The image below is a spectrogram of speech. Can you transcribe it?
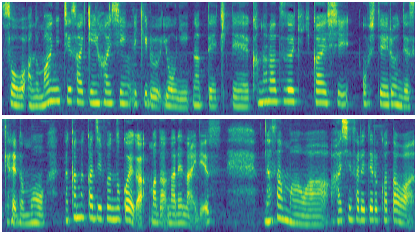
そうあの毎日最近配信できるようになってきて必ず聞き返しをしているんですけれどもなかなか自分の声がまだ慣れないです皆様は配信されてる方は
